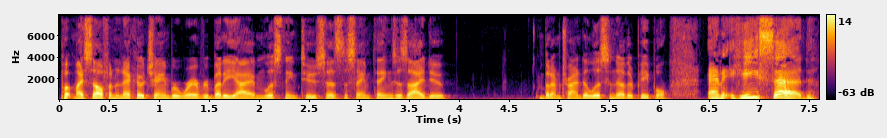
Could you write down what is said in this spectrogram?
put myself in an echo chamber where everybody I am listening to says the same things as I do, but I'm trying to listen to other people. And he said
